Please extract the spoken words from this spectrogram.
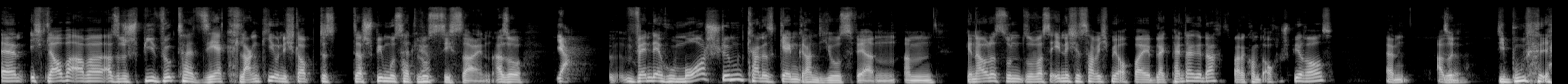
Ähm, ich glaube aber, also das Spiel wirkt halt sehr clunky und ich glaube, das, das Spiel muss halt Okay. lustig sein. Also, Ja, wenn der Humor stimmt, kann das Game grandios werden. Ähm, genau das, so, so was ähnliches habe ich mir auch bei Black Panther gedacht, weil da kommt auch ein Spiel raus. Ähm, also, Ja. die, Bo ja,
